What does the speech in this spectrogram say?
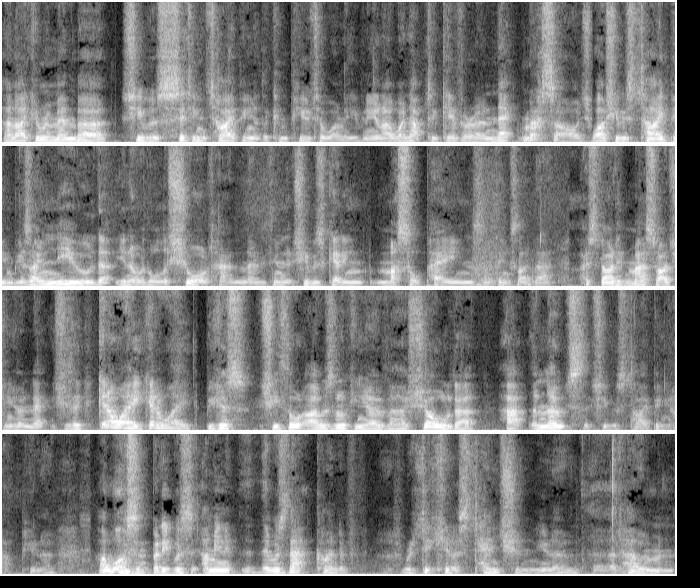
And I can remember she was sitting typing at the computer one evening, and I went up to give her a neck massage while she was typing because I knew that, you know, with all the shorthand and everything, that she was getting muscle pains and things like that. I started massaging her neck, and she said, Get away, get away, because she thought I was looking over her shoulder at the notes that she was typing up, you know. I wasn't, but it was, I mean, there was that kind of ridiculous tension, you know, at home and,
